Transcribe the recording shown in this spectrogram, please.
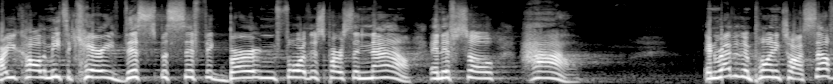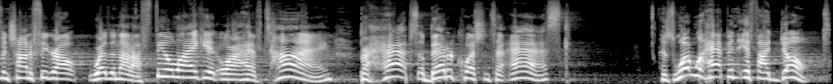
Are you calling me to carry this specific burden for this person now? And if so, how? And rather than pointing to ourselves and trying to figure out whether or not I feel like it or I have time, perhaps a better question to ask is what will happen if I don't?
